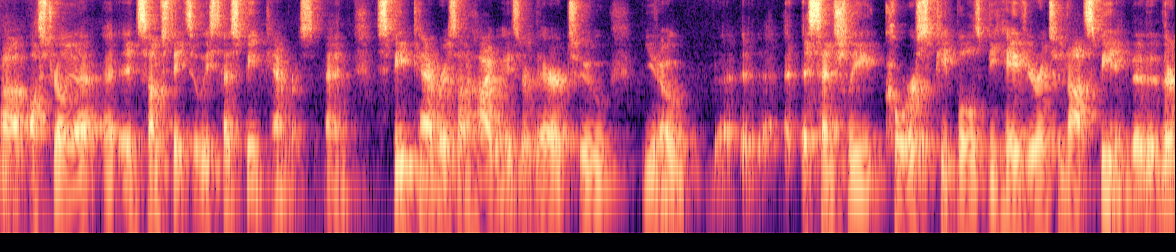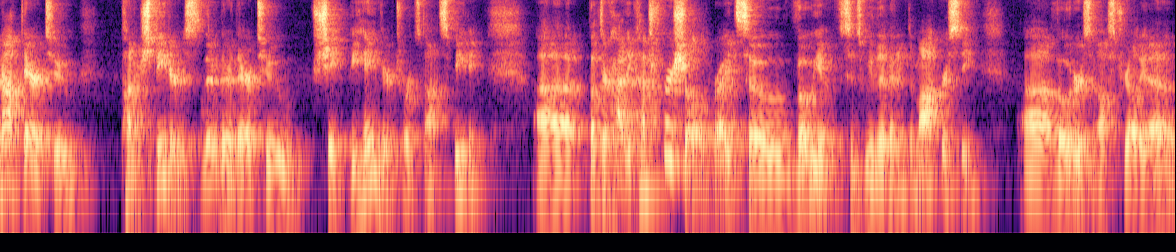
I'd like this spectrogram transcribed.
Uh, Australia, uh, in some states at least, has speed cameras, and speed cameras on highways are there to you know. uh, Essentially, coerce people's behavior into not speeding. They're, they're not there to punish speeders. They're, they're there to shape behavior towards not speeding. Uh, but they're highly controversial, right? So, vote, you know, since we live in a democracy, uh, voters in Australia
